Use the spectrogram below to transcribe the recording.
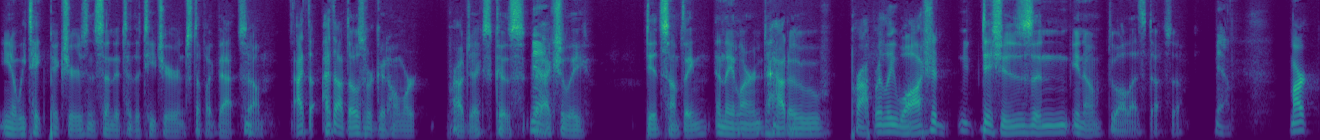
You know, we take pictures and send it to the teacher and stuff like that. So mm. I th- I thought those were good homework projects because Yeah. they actually did something and they learned how to properly wash dishes and you know do all that stuff. So. Mark,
